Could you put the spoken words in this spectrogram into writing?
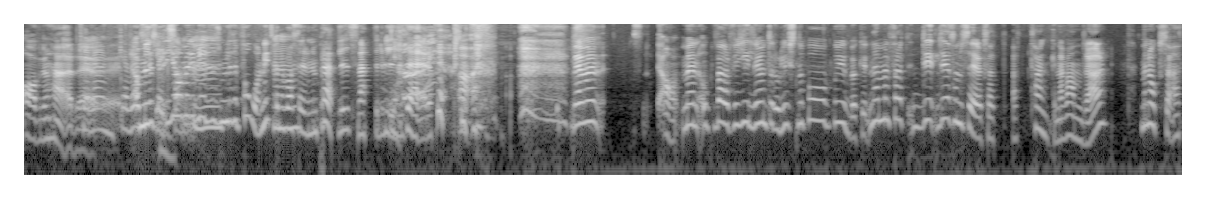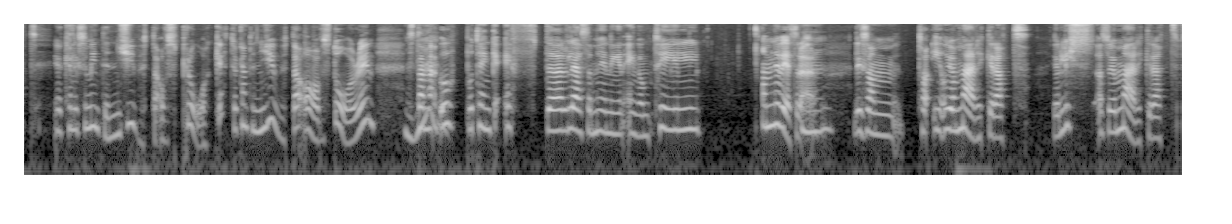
av den här... eh, ja, men lite, liksom. ja, men det blir liksom lite fånigt för den var så här, den pratar lite snabbt och det blir lite här. Ja. Nej men, ja, men och varför gillar jag inte då att lyssna på, på ljudböcker? Nej men för att det, det är som du säger också att, att tankarna vandrar. Men också att jag kan liksom inte njuta av språket. Jag kan inte njuta av storyn. Stanna upp och tänka efter, läsa meningen en gång till. Om ni vet sådär. Liksom, ta in, och jag märker att jag, lys, alltså jag märker att,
